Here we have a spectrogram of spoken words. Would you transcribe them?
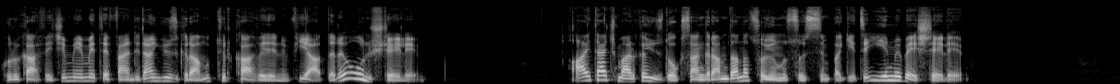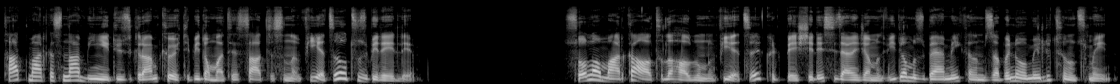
Kuru kahveci Mehmet Efendi'den 100 gramlık Türk kahvelerinin fiyatları 13 TL. Aytaç marka 190 gram dana soyulmuş sosisin paketi 25 TL. Tat markasından 1700 gram köy tipi domates salçasının fiyatı 31.50. Solo marka altılı havlunun fiyatı 45 TL. Sizden ricamız videomuzu beğenmeyi, kanalımıza abone olmayı lütfen unutmayın.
